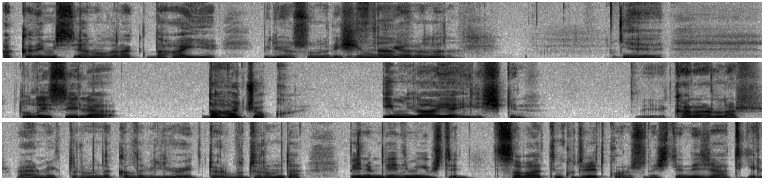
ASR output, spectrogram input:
akademisyen olarak daha iyi biliyorsundur işin bu yanını. Estağfurullah. E, dolayısıyla daha çok imlaya ilişkin e, kararlar vermek durumunda kalabiliyor editör bu durumda. Benim dediğim gibi işte Sabahattin Kudret konusunda işte Necati Gil,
